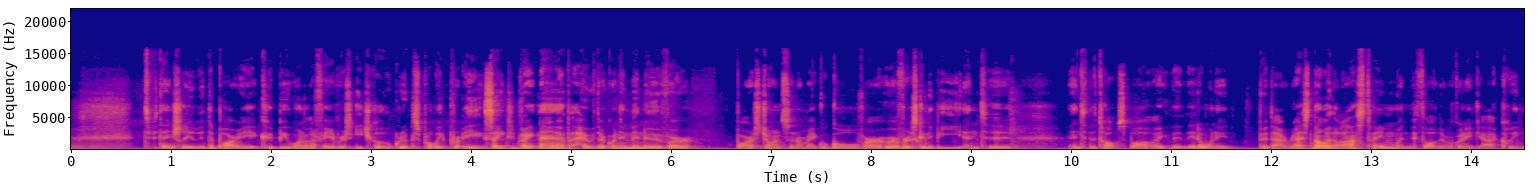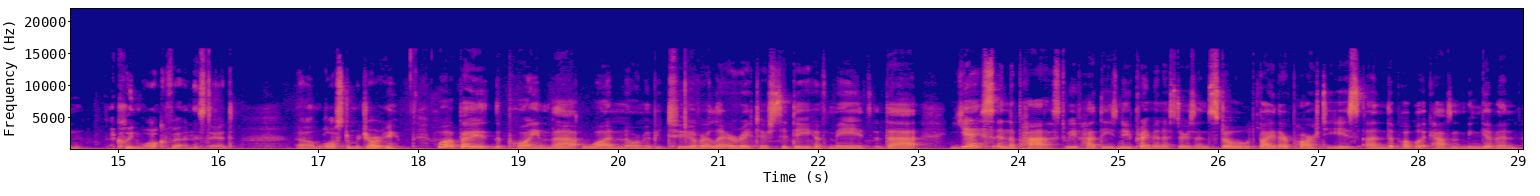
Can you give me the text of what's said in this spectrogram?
to potentially lead the party. It could be one of their favourites. Each little group's probably pretty excited right now about how they're going to manoeuvre Boris Johnson or Michael Gove or whoever it's going to be into into the top spot. Like they, they don't want to put that at rest. Not the last time when they thought they were going to get a clean a clean walk of it and instead um, lost a majority. What about the point that one or maybe two of our letter writers today have made that yes, in the past we've had these new prime ministers installed by their parties and the public hasn't been given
